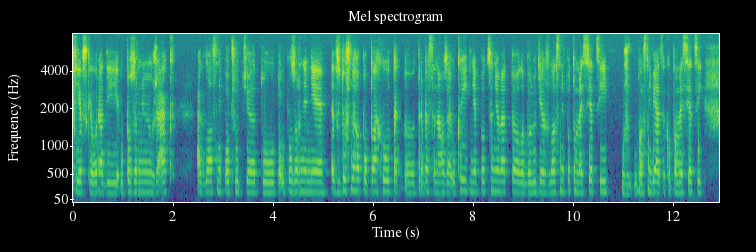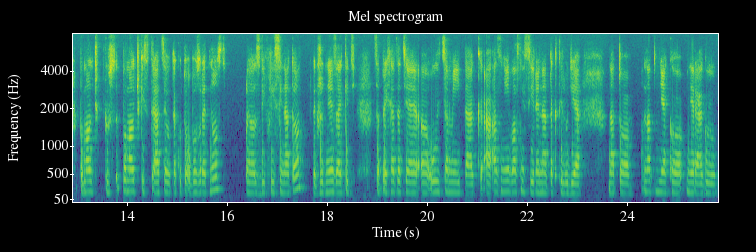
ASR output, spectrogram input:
kievské úrady upozorňujú, že ak, ak vlastne počuť tú, to upozornenie vzdušného poplachu, tak uh, treba sa naozaj ukryť, nepodceňovať to, lebo ľudia už vlastne po tom mesiaci, už vlastne viac ako po mesiaci, pomaličky, pomaličky strácajú takúto obozretnosť E, zvykli si na to. Takže dnes, aj keď sa prechádzate e, ulicami tak, a, a znie vlastne sirena, tak tí ľudia na to, na to nejako nereagujú.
